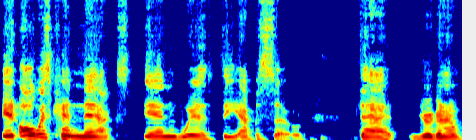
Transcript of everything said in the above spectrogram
it always connects in with the episode that you're to.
